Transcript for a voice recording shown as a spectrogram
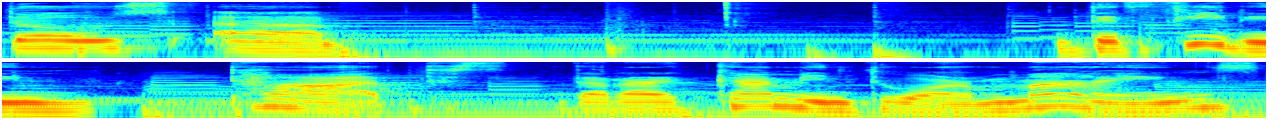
those uh, defeating thoughts that are coming to our minds,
